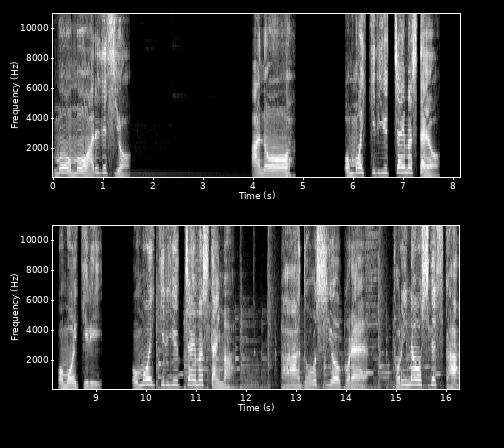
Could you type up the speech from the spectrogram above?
もうもうあれですよ。あのー、思いっきり言っちゃいましたよ。思いっきり。思いっきり言っちゃいました今。あーどうしようこれ。撮り直しですか？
